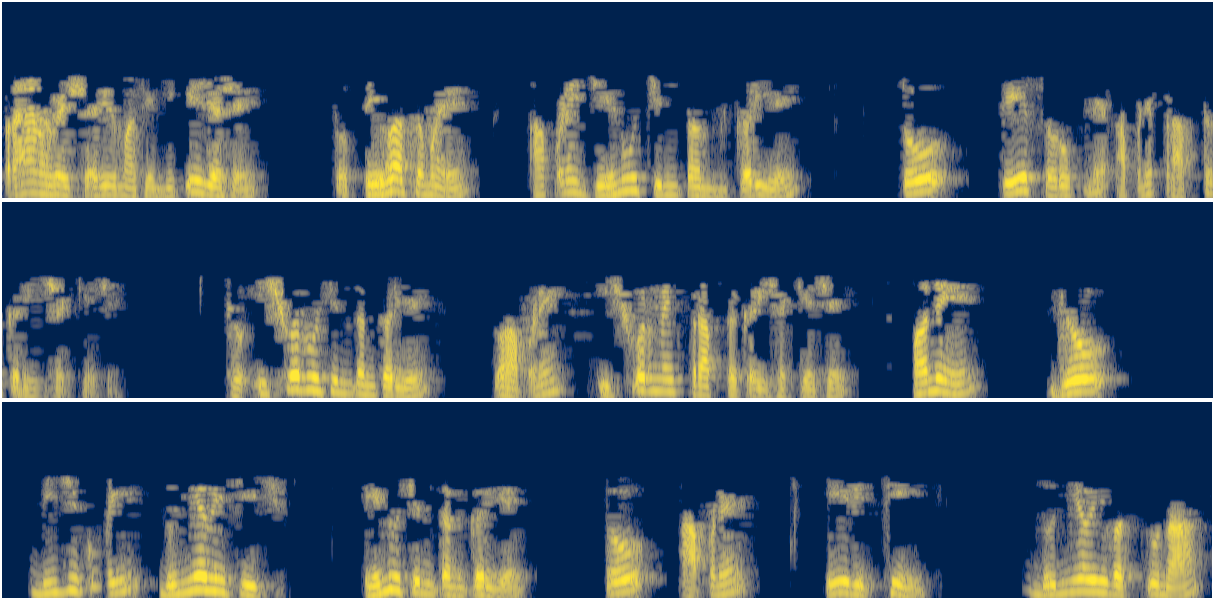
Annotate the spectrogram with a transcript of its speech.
પ્રાણ હવે શરીરમાંથી નીકળી જશે. તો તેવા સમયે આપણે જેનું ચિંતન કરીએ, તો તે સ્વરૂપને આપણે પ્રાપ્ત કરી શકીએ છીએ. જો ઈશ્વરનું ચિંતન કરીએ, તો આપણે ઈશ્વરને જ પ્રાપ્ત કરી શકીએ છીએ. અને જો બીજી કોઈ દુનિયાવી ચીજ એનું ચિંતન કરીએ, તો આપણે એ રીતથી દુનિયાવી વસ્તુના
